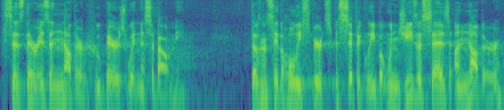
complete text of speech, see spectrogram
he says, there is another who bears witness about me doesn't say the Holy Spirit specifically, but when Jesus says another,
